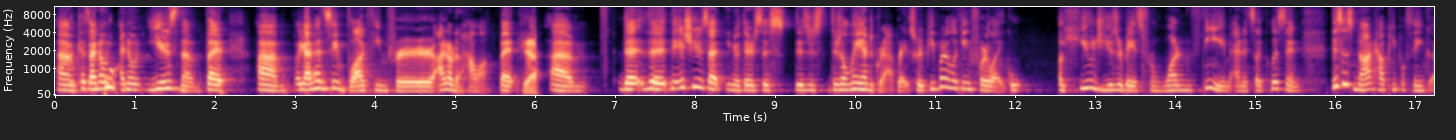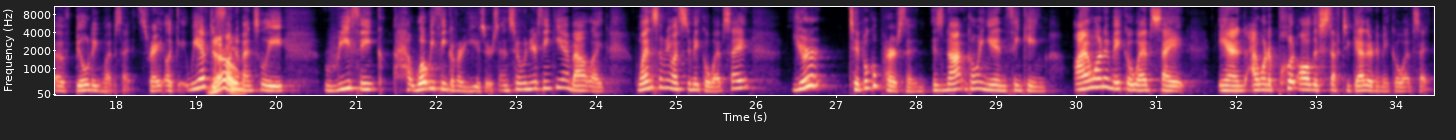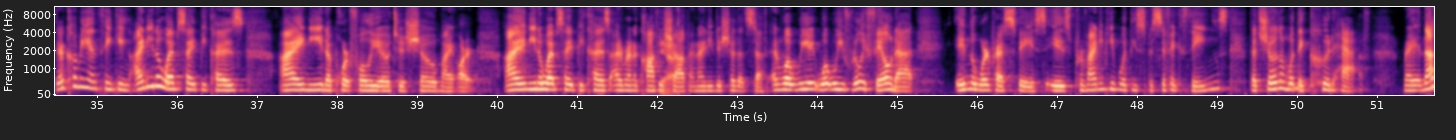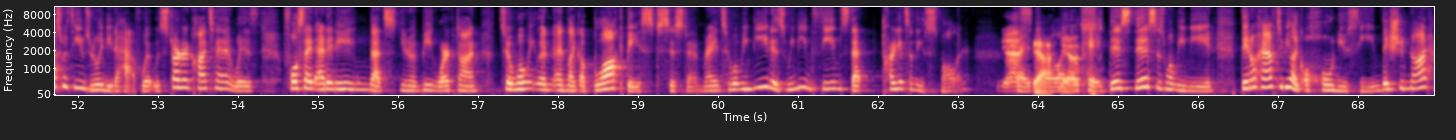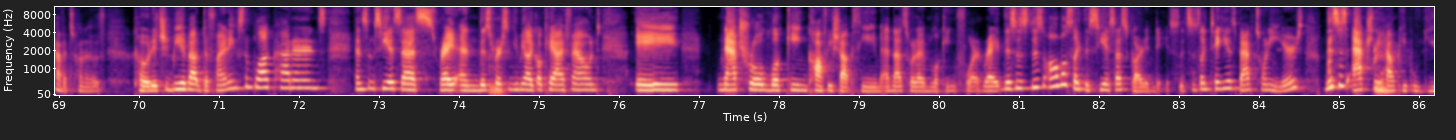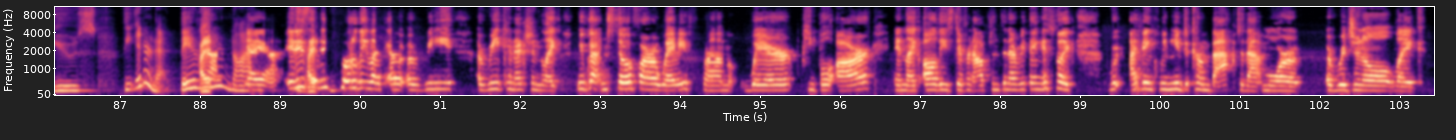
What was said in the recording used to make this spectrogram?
because um, I don't I don't use them, but um, like I've had the same blog theme for I don't know how long, but yeah. Um, the, the the issue is that you know there's this there's just there's a land grab right? So people are looking for like a huge user base for one theme and it's like listen this is not how people think of building websites right? Like we have to no. fundamentally rethink how, what we think of our users. And so when you're thinking about like when somebody wants to make a website, your typical person is not going in thinking, I want to make a website and I want to put all this stuff together to make a website. They're coming in thinking, I need a website because I need a portfolio to show my art. I need a website because I run a coffee yeah. shop and I need to show that stuff. And what we what we've really failed at in the WordPress space is providing people with these specific things that show them what they could have. Right. And that's what themes really need to have with, with starter content, with full site editing that's, you know, being worked on. So what we, and, and like a block based system, right? So what we need is we need themes that target something smaller. Yes. Right. Yeah. That are like, yes. okay, this this is what we need. They don't have to be like a whole new theme. They should not have a ton of code. It should be about defining some block patterns and some CSS, right? And this mm-hmm. person can be like, okay, I found a natural looking coffee shop theme and that's what i'm looking for right this is this is almost like the css garden days this is like taking us back 20 years this is actually how mm. people use the internet. They're, I, they're not. Yeah, yeah. It is. I, it is totally like a, a re a reconnection. Like we've gotten so far away from where people are and like all these different options and everything. It's like I think we need to come back to that more original, like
